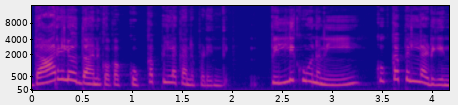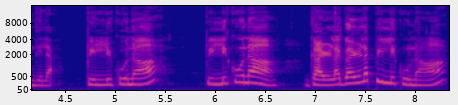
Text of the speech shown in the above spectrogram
దారిలో దానికొక కుక్కపిల్ల కనపడింది. పిల్లికూనని కుక్కపిల్ల అడిగిందిలా. పిల్లికూనా? పిల్లికూనా? గళ్ళగళ్ళ పిల్లికూనా?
